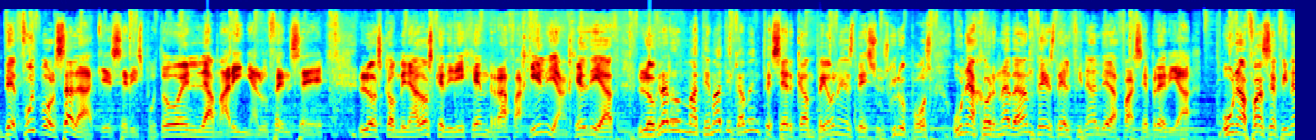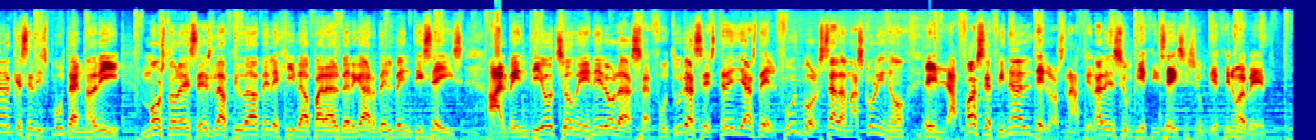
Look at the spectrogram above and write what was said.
de fútbol sala que se disputó en la Mariña Lucense. Los combinados que dirigen Rafa Gil y Ángel Díaz lograron matemáticamente ser campeones de sus grupos una jornada antes del final de la fase previa. Una fase final que se disputa en Madrid. Móstoles es la ciudad elegida para albergar del 26 al 28 de enero las futuras estrellas del fútbol sala masculino en la fase final de los nacionales sub-16 y sub-19.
